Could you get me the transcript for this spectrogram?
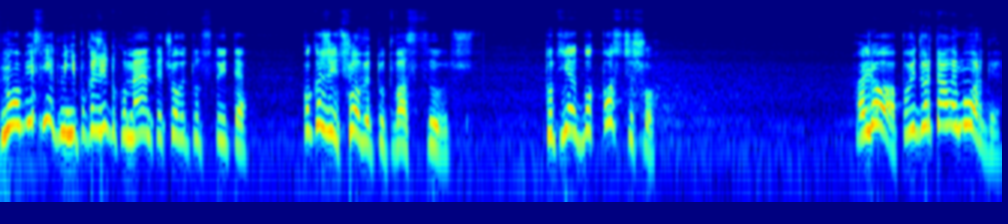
Ну, об'ясніть мені, покажіть документи, що ви тут стоїте. Покажіть, що ви тут вас. Ну, тут є блокпост чи що? Алло, повідвертали морди.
